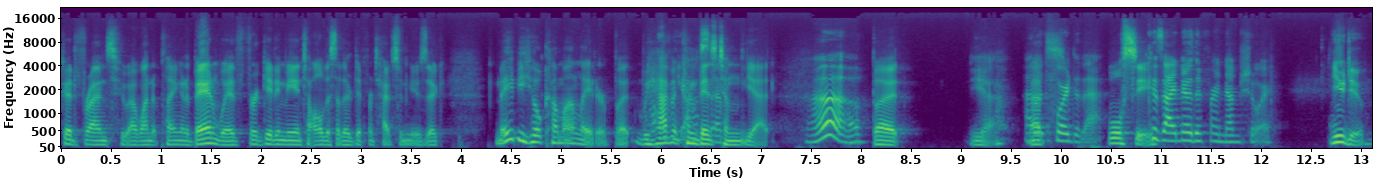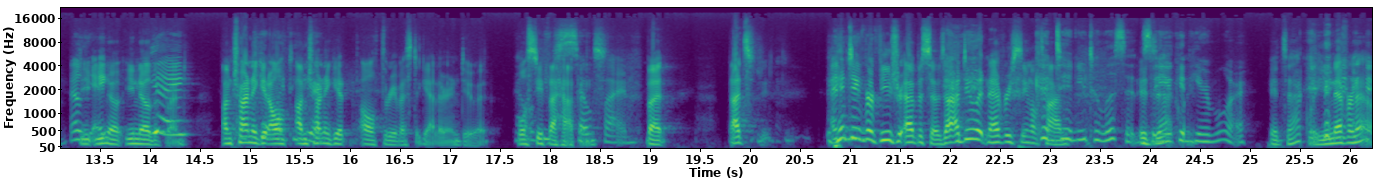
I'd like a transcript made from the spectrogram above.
good friends who I wound up playing in a band with for getting me into all this other different types of music. Maybe he'll come on later, but we That would haven't convinced awesome. him yet. Oh. But yeah, I look forward to that. We'll see. Because I know the friend, I'm sure. You do. Oh, you, you know. You know the friend. I'm trying to get all. to I'm hear. trying to get all three of us together and do it. we'll see if that so happens. fun. But that's hinting for future episodes. I do it in every single time. Continue to listen so you can hear more. Exactly. You never know.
